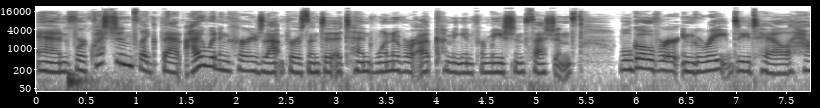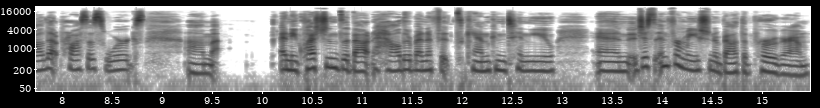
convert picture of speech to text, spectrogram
And for questions like that, I would encourage that person to attend one of our upcoming information sessions. We'll go over in great detail how that process works. Um, any questions about how their benefits can continue and just information about the program.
